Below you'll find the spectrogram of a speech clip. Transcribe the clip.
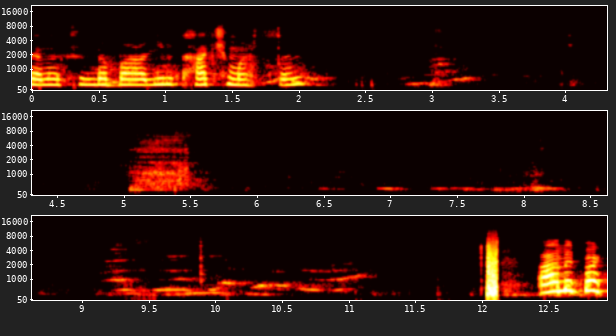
Efendim şunu da bağlayayım kaçmasın. Ahmet bak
